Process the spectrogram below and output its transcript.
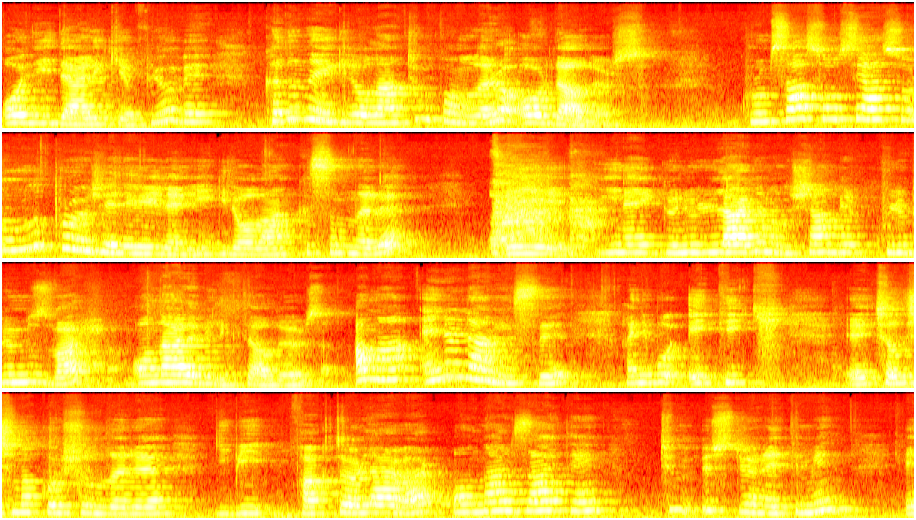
O liderlik yapıyor ve kadınla ilgili olan tüm konuları orada alıyoruz. Kurumsal sosyal sorumluluk projeleriyle ilgili olan kısımları e, yine gönüllülerden oluşan bir kulübümüz var. Onlarla birlikte alıyoruz. Ama en önemlisi hani bu etik, e, çalışma koşulları gibi faktörler var. Onlar zaten tüm üst yönetimin e,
